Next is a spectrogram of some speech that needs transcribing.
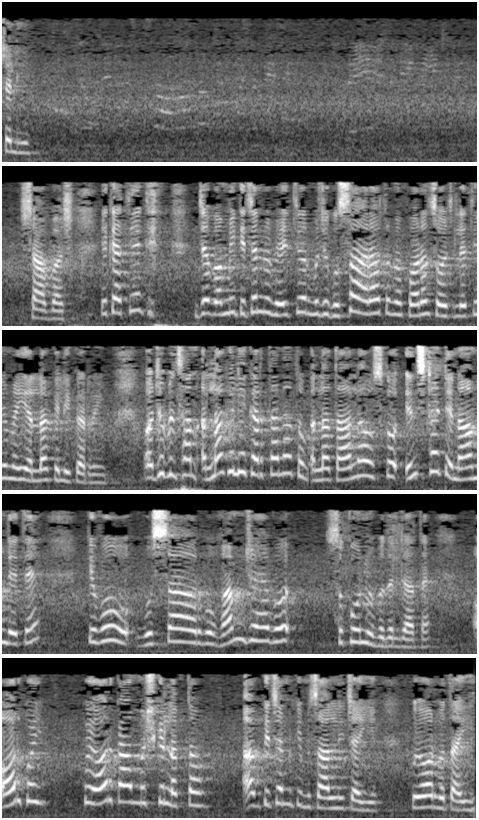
چلیے۔ شاباش۔ یہ کہتی ہیں کہ جب امی کچن میں بھیجتی اور مجھے غصہ آ رہا تو میں فوراً سوچ لیتی ہوں میں یہ اللہ کے لیے کر رہی ہوں۔ اور جب انسان اللہ کے لیے کرتا ہے نا تو اللہ تعالیٰ اس کو انسٹنٹ انعام دیتے ہیں کہ وہ غصہ اور وہ غم جو ہے وہ سکون میں بدل جاتا ہے۔ اور کوئی کوئی اور کام مشکل لگتا ہو؟ اب کچن کی مثال نہیں چاہیے۔ کوئی اور بتائیے؟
